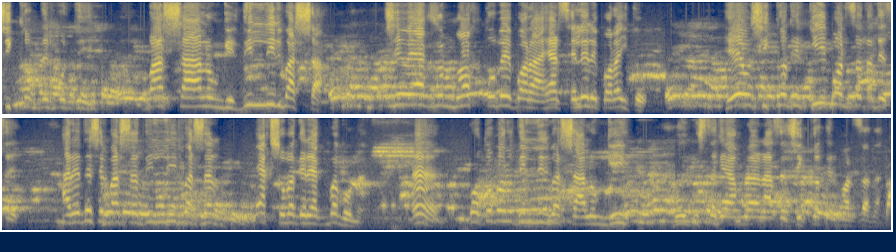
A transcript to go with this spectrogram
শিক্ষকদের প্রতি বাদশাহ আলমগীর, দিল্লির বাদশাহ, সেও একজন মক্তবে পড়া হ্যাঁ ছেলেরে পড়াইতো। হেও শিক্ষকের কি মর্যাদা দেশে? আর এদেশের বাদশা দিল্লির বাদশার একশো ভাগের এক ভাগও না। হ্যাঁ কত বড় দিল্লির বাদশা আলমগীর, ওই পুস্তকে আমরা নাচের শিক্ষকের মর্যাদা।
